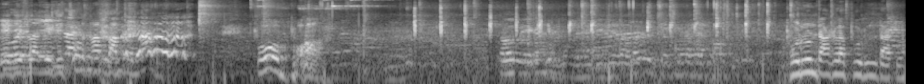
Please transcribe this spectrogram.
लेडीजला लेडीज चष्मा सापडे ना ओ बा फोडून टाकला फोडून टाकला.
